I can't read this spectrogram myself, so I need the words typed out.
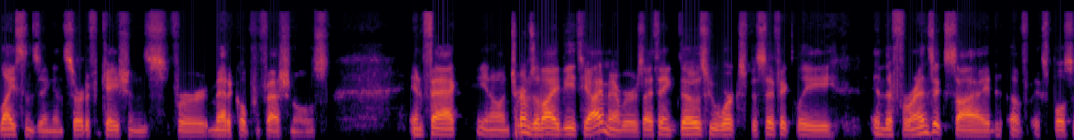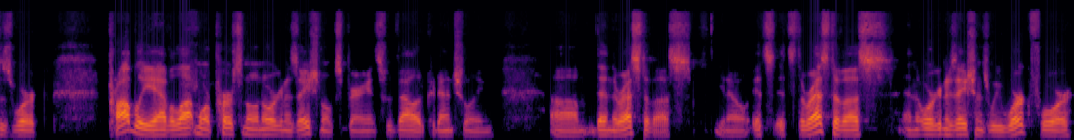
licensing and certifications for medical professionals. In fact, you know, in terms of IBTI members, I think those who work specifically in the forensic side of explosives work probably have a lot more personal and organizational experience with valid credentialing um, than the rest of us. You know, it's it's the rest of us and the organizations we work for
